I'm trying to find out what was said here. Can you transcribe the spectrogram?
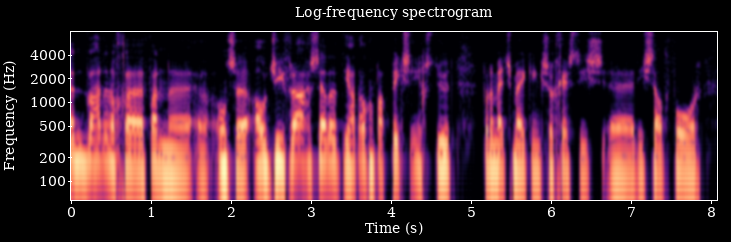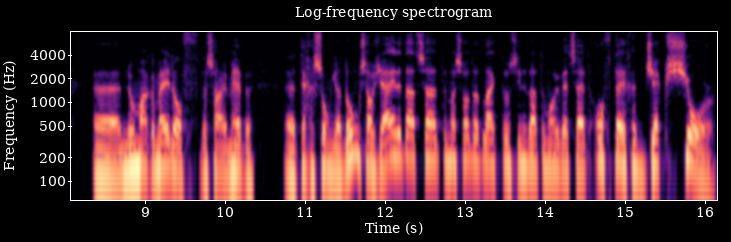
we hadden nog eh, van eh, eh, onze OG-vragensteller. Die had ook een paar picks ingestuurd voor de matchmaking suggesties. Eh, die stelt voor uh, Nurmagomedov, daar zou je hem hebben. eh, tegen Song Yadong, zoals jij inderdaad zei. Maar zo, dat lijkt ons inderdaad een mooie wedstrijd. Of tegen Jack Shore.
